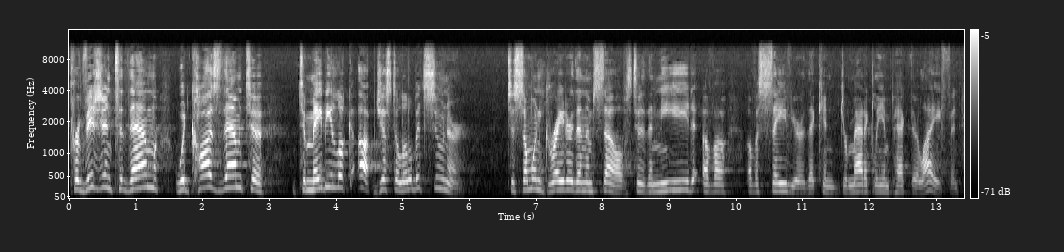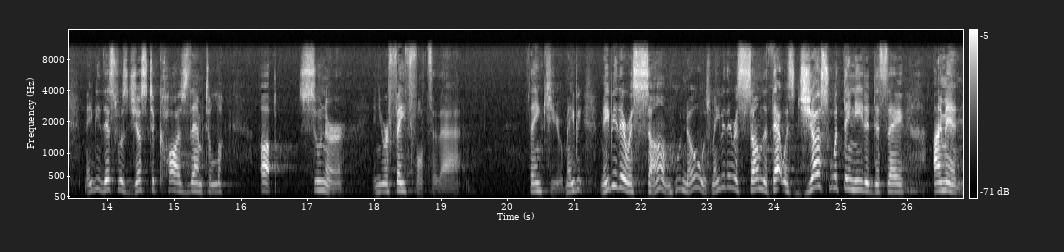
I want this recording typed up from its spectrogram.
provision to them would cause them to, to maybe look up just a little bit sooner to someone greater than themselves, to the need of a, of a Savior that can dramatically impact their life. And maybe this was just to cause them to look up sooner, and you were faithful to that. Thank you. Maybe, maybe there was some, who knows, maybe there was some that that was just what they needed to say, I'm in.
